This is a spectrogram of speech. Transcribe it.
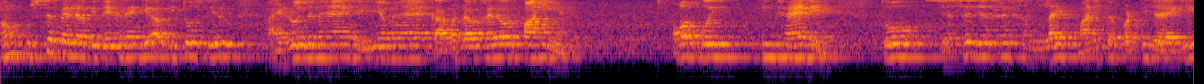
हम उससे पहले अभी देख रहे हैं कि अभी तो सिर्फ़ हाइड्रोजन है हीलियम है कार्बन डाइऑक्साइड है और पानी है। और कोई थिंग्स है नहीं। तो जैसे जैसे सनलाइट पानी पे पड़ती जाएगी,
